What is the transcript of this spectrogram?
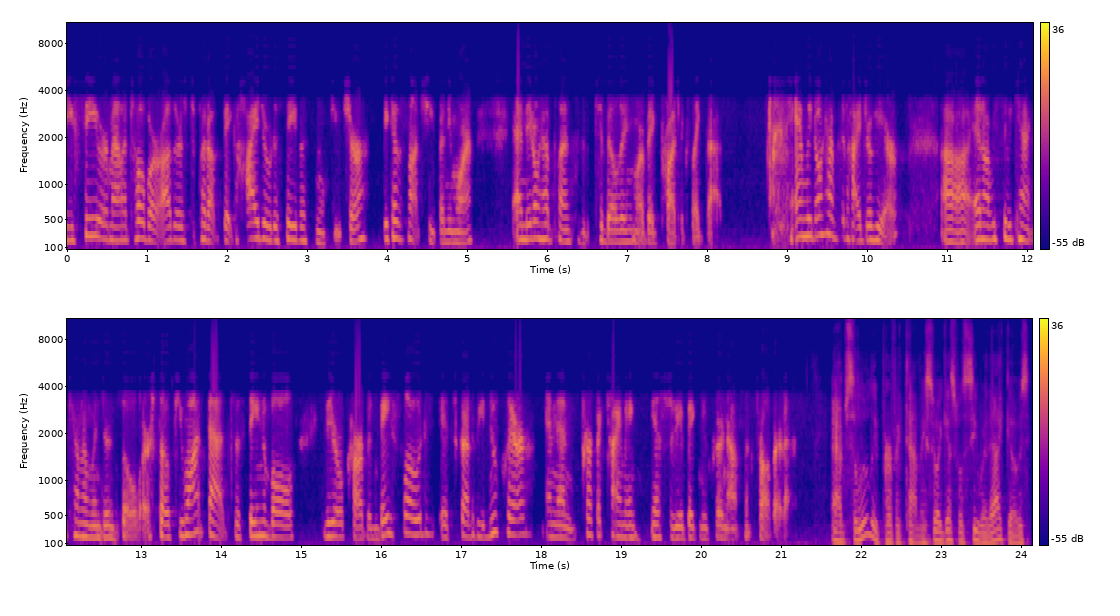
BC or Manitoba or others to put up big hydro to save us in the future because it's not cheap anymore. And they don't have plans to, to build any more big projects like that. And we don't have good hydro here. Uh, and obviously, we can't count on wind and solar. So if you want that sustainable zero carbon baseload, it's got to be nuclear. And then perfect timing yesterday, a big nuclear announcement for Alberta. Absolutely perfect timing. So I guess we'll see where that goes.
